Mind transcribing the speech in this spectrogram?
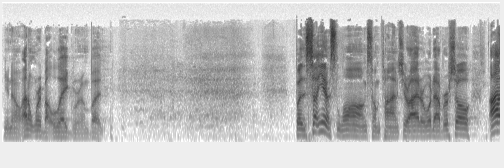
You know, I don't worry about leg room, but But it's, you know, it's long sometimes, you're right, or whatever. So I,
